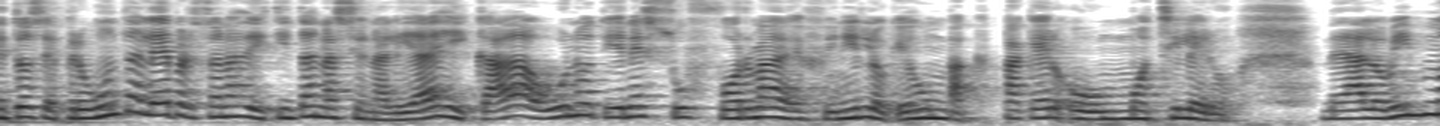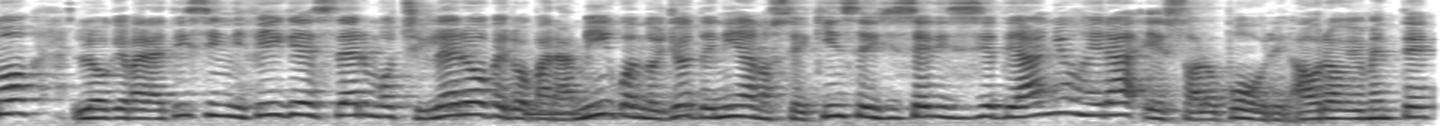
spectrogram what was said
Entonces, pregúntale a personas de distintas nacionalidades y cada uno tiene su forma de definir lo que es un backpacker o un mochilero. Me da lo mismo lo que para ti signifique ser mochilero, pero para mí cuando yo tenía, no sé, 15, 16, 17 años era eso, a lo pobre. Ahora obviamente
